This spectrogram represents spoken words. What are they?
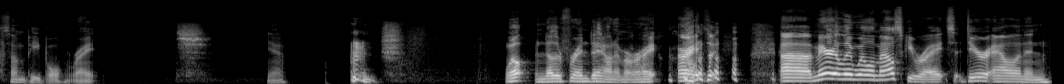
Some people, right? Yeah. well, another friend down, am I right? All right. So, uh, Mary Lynn Willimowski writes Dear Alan and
